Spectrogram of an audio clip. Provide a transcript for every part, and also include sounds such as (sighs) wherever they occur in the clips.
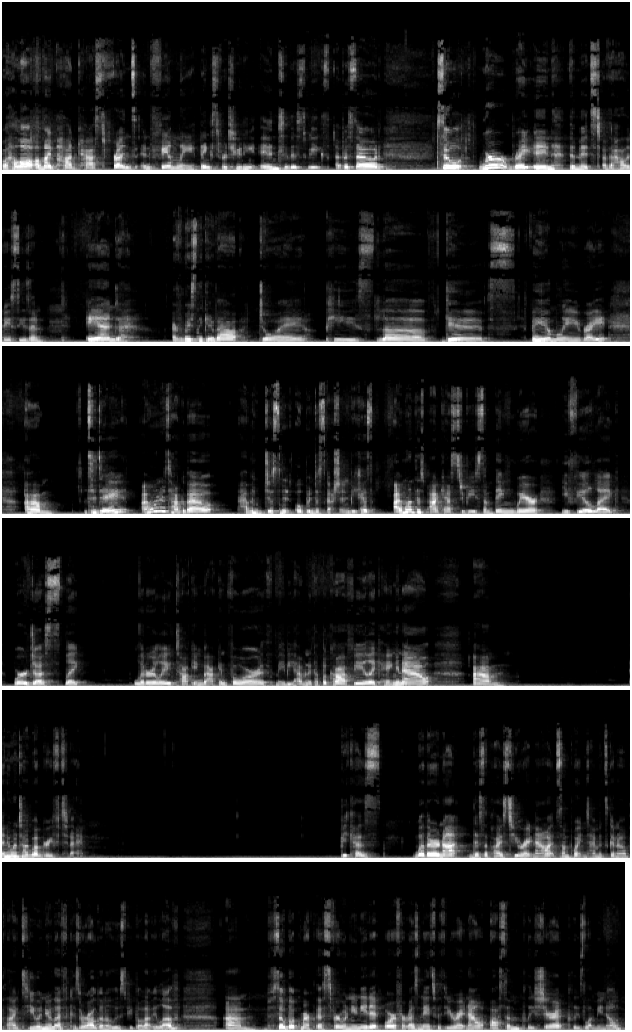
Well, hello, all my podcast friends and family. Thanks for tuning in to this week's episode. So, we're right in the midst of the holiday season, and everybody's thinking about joy, peace, love, gifts, family, right? Um, today, I want to talk about having just an open discussion because I want this podcast to be something where you feel like we're just like literally talking back and forth, maybe having a cup of coffee, like hanging out. Um, to talk about grief today. Because whether or not this applies to you right now, at some point in time, it's going to apply to you in your life because we're all going to lose people that we love. Um, so bookmark this for when you need it, or if it resonates with you right now, awesome. Please share it. Please let me know.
